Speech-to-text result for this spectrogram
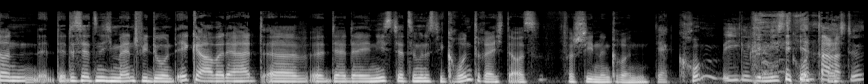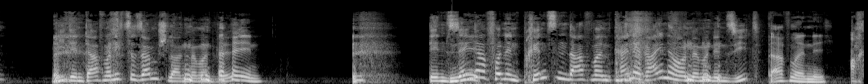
ein- das ist jetzt nicht ein Mensch wie du und ich, aber der hat, äh, der, der genießt ja zumindest die Grundrechte aus verschiedenen Gründen. Der Krumbiegel genießt Grundrechte? Wie, den darf man nicht zusammenschlagen, wenn man will? Nein. Den Sänger von den Prinzen darf man keine reinhauen, wenn man den sieht? Darf man nicht. Ach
